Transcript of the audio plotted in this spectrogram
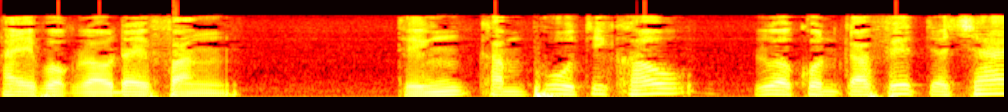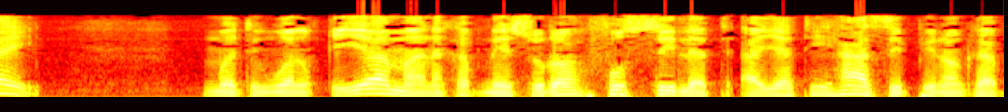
ให้พวกเราได้ฟัง ถึงคำพูดที่เขาหรือว่าคนกาเฟรจะใช้ เมื่อถึงวันกิยามานะครับ ในซูเราะฮ์ฟุศศิลัตอายะฮ์ที่ห้าสิบพี่น้องครับ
